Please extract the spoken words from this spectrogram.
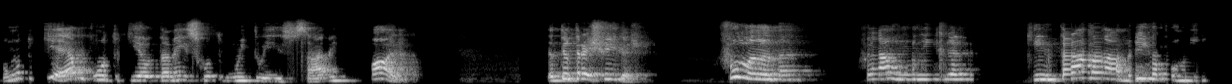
ponto, que é um ponto que eu também escuto muito isso, sabe? Olha, eu tenho três filhas. Fulana foi a única que entrava na briga por mim,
